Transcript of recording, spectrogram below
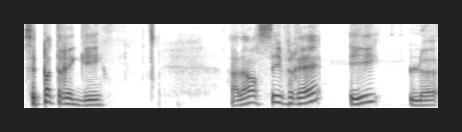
C'est pas très gai. Alors, c'est vrai, et le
